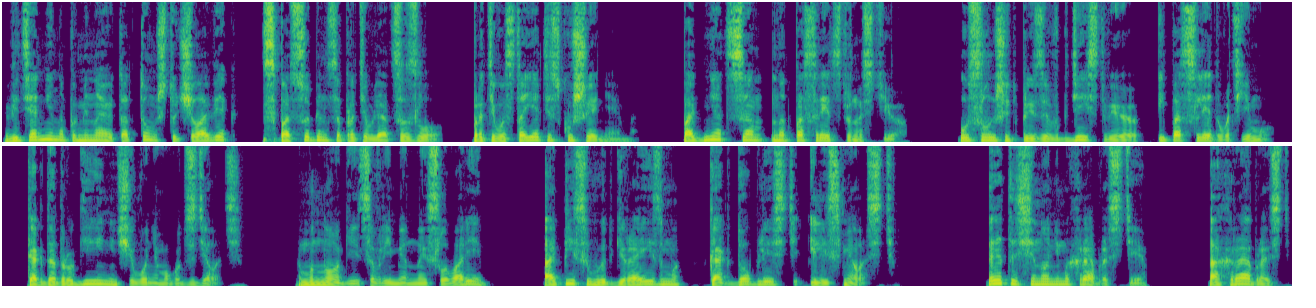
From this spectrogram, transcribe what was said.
ведь они напоминают о том, что человек способен сопротивляться злу, противостоять искушениям, подняться над посредственностью, услышать призыв к действию и последовать ему, когда другие ничего не могут сделать. Многие современные словари описывают героизм как доблесть или смелость. Это синонимы храбрости, а храбрость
